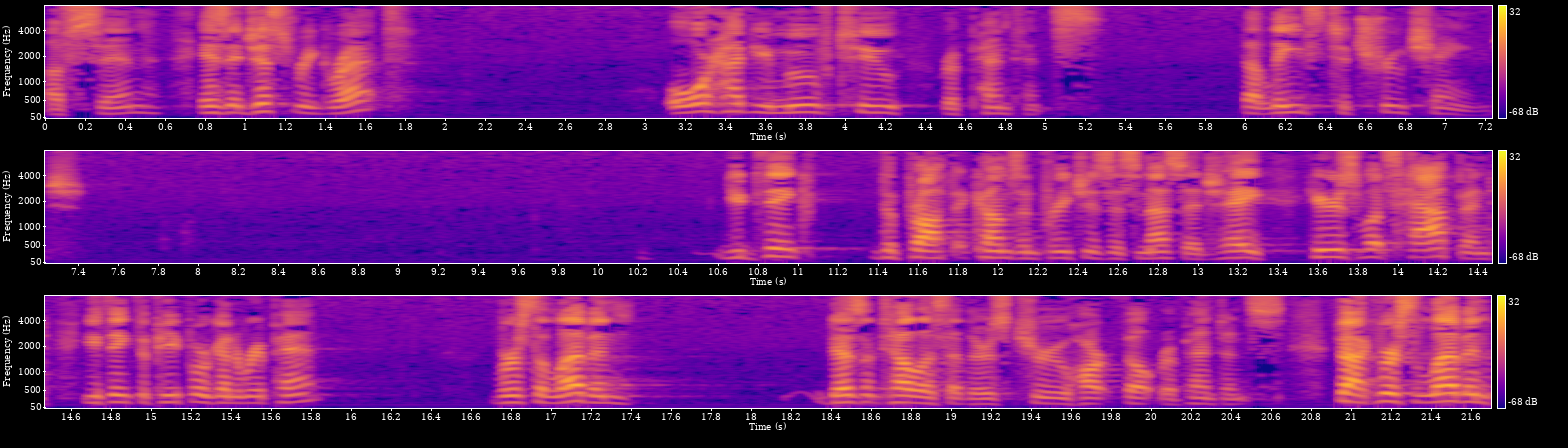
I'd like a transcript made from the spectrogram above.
of sin? Is it just regret? Or have you moved to repentance that leads to true change? You'd think the prophet comes and preaches this message hey, here's what's happened. You think the people are going to repent? Verse 11 doesn't tell us that there's true heartfelt repentance. In fact, verse 11,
